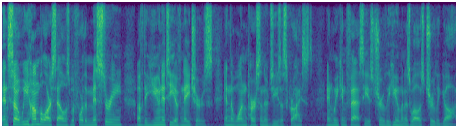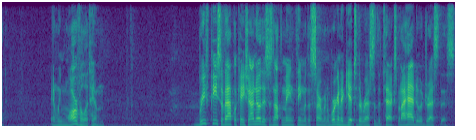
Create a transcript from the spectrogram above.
And so we humble ourselves before the mystery of the unity of natures in the one person of Jesus Christ. And we confess he is truly human as well as truly God. And we marvel at him brief piece of application. I know this is not the main theme of the sermon. We're going to get to the rest of the text, but I had to address this.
